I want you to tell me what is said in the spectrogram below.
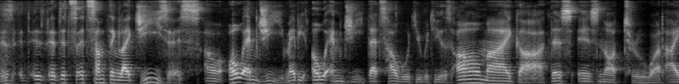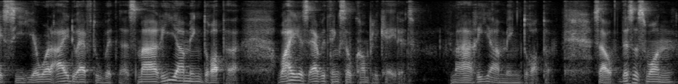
it's, it, it, it's it's something like Jesus oh, or OMG, maybe OMG. That's how would you would use. Oh my God, this is not true. What I see here, what I do have to witness. Maria Mingdroppe. Why is everything so complicated? Maria Mingdroppe. So this is one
